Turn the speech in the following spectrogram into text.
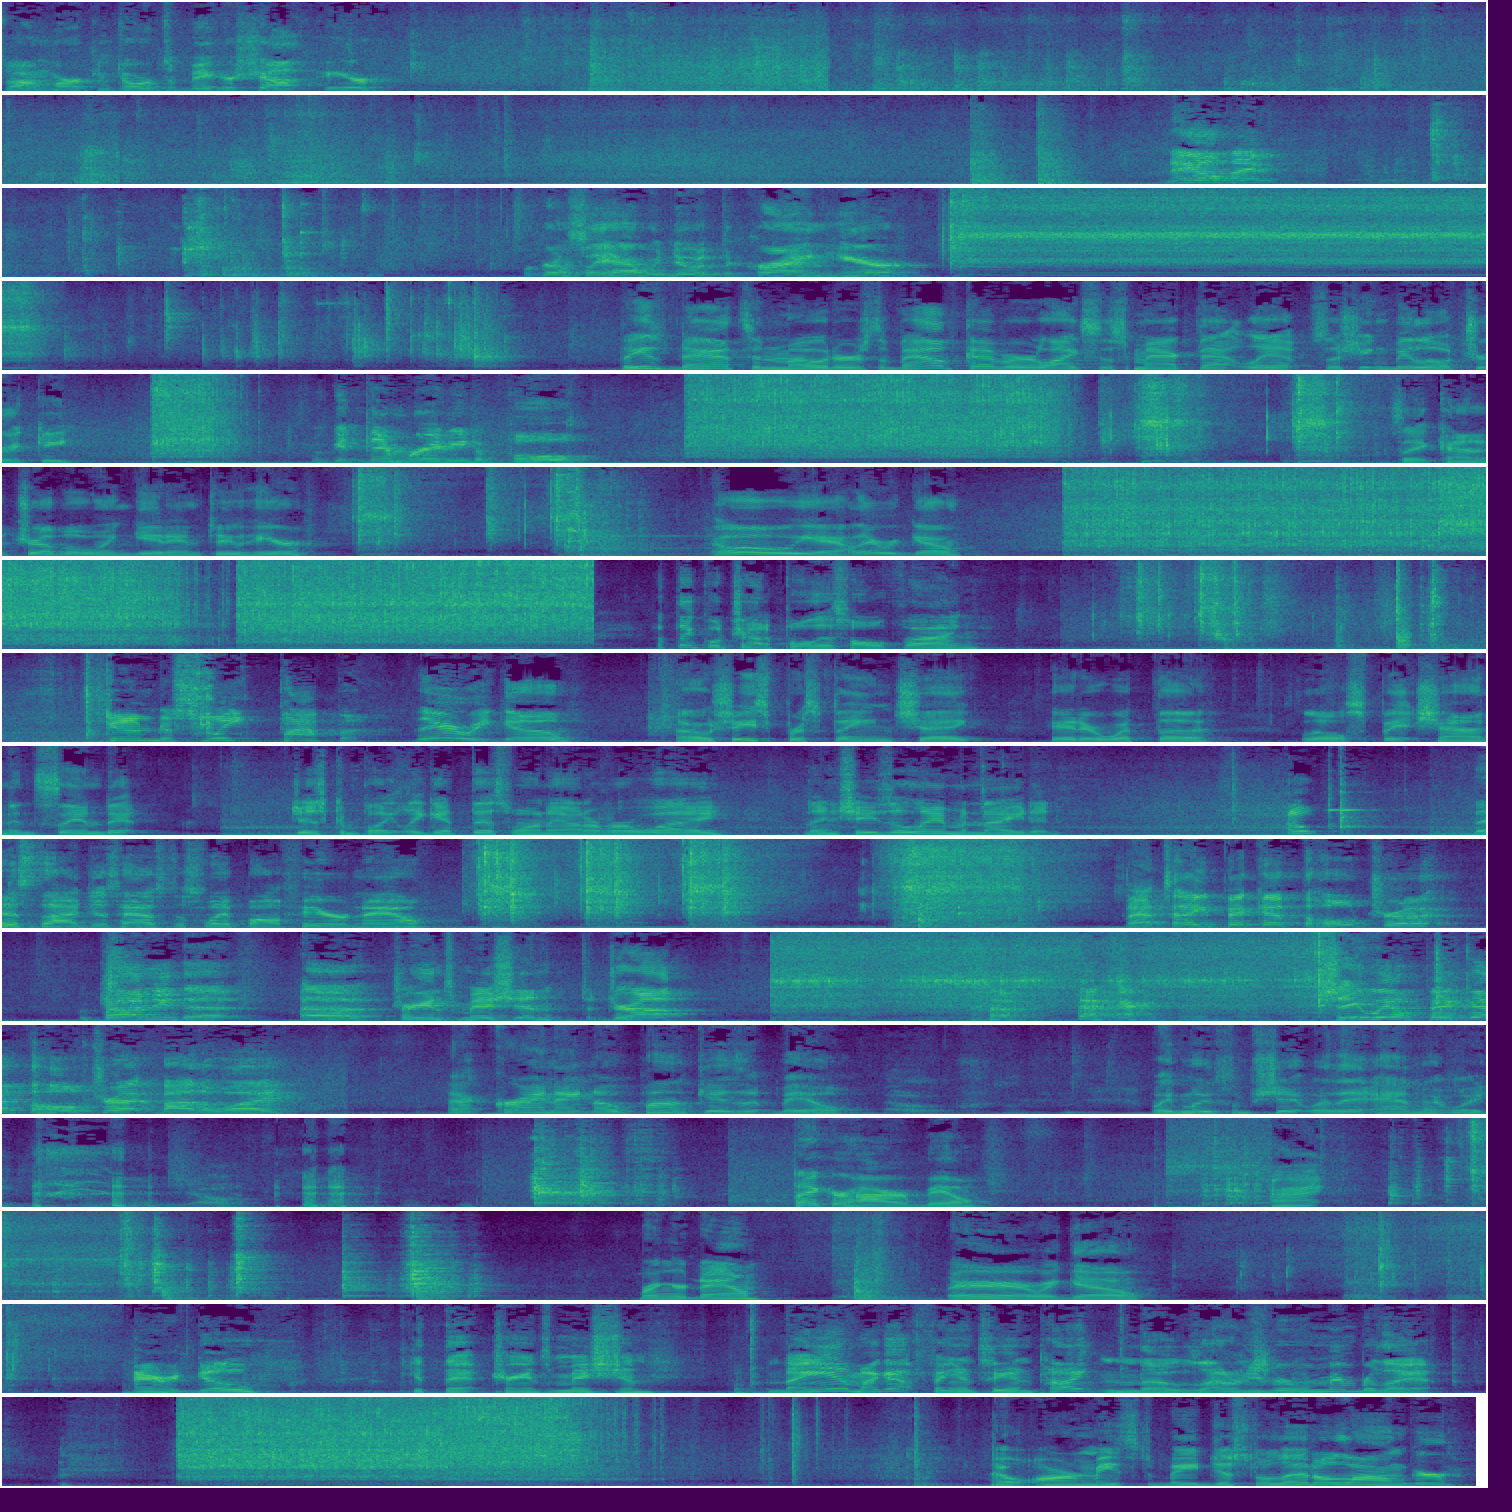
So I'm working towards a bigger shop here. Nailed it. We're gonna see how we do with the crane here. These Datsun motors, the valve cover likes to smack that lip, so she can be a little tricky. We'll get them ready to pull. See what kind of trouble we can get into here. Oh yeah, there we go. Think we'll try to pull this whole thing. Come to sweet papa. There we go. Oh, she's pristine shape. Hit her with the little spit shine and send it. Just completely get this one out of her way. Then she's eliminated. Oh, this side just has to slip off here now. That's how you pick up the whole truck. We probably need the uh, transmission to drop. she will pick up the whole truck, by the way. That crane ain't no punk, is it, Bill? No. We've moved some shit with it, haven't we? Take her higher, Bill. All right. Bring her down. There we go. There we go. Get that transmission. Damn, I got fancy and tightened those. I don't even remember that. Oh, arm needs to be just a little longer.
